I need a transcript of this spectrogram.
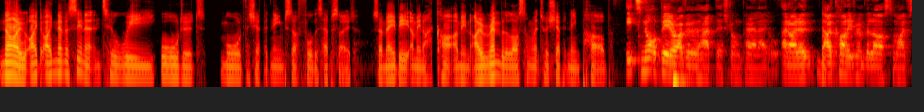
No, I'd I'd never seen it until we ordered more of the Shepherd Neame stuff for this episode. So maybe I mean I can't I mean I remember the last time I went to a Shepherd Neame pub. It's not a beer I've ever had. Their strong pale ale, and I don't. No. I can't even remember the last time I've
